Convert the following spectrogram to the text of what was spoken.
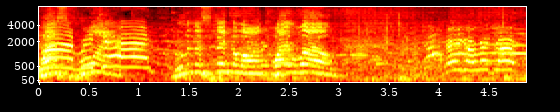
West on, Point Richard! moving the stick along quite well. There you go, Richard!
